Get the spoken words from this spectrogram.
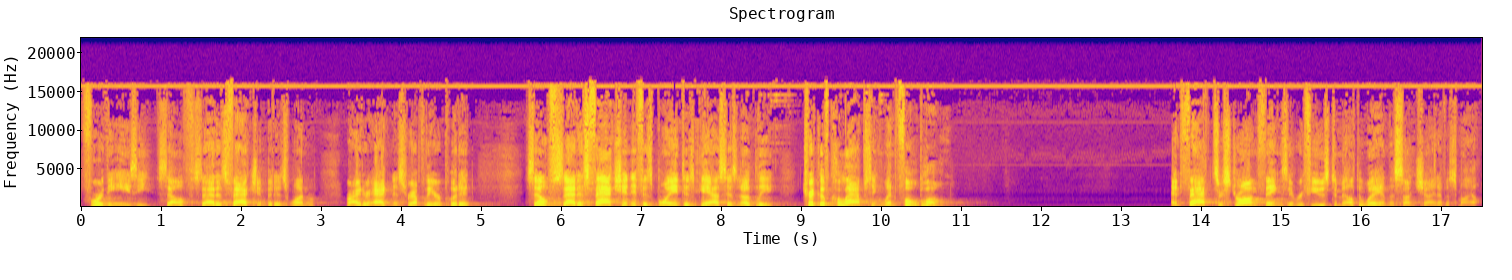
for the easy self satisfaction. But as one writer, Agnes Repplier, put it, self satisfaction, if as buoyant as gas, has an ugly trick of collapsing when full blown. And facts are strong things that refuse to melt away in the sunshine of a smile.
